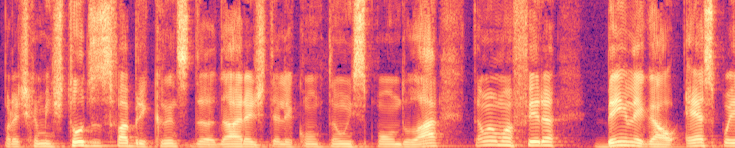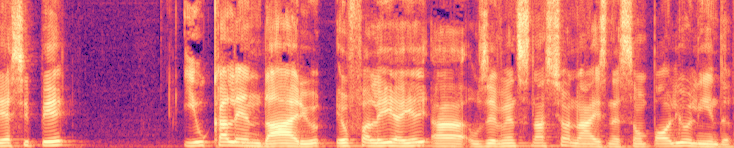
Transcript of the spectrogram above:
praticamente todos os fabricantes da, da, área de telecom estão expondo lá. Então é uma feira bem legal. Expo ISP e o calendário, eu falei aí a, os eventos nacionais, né? São Paulo e Olinda.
